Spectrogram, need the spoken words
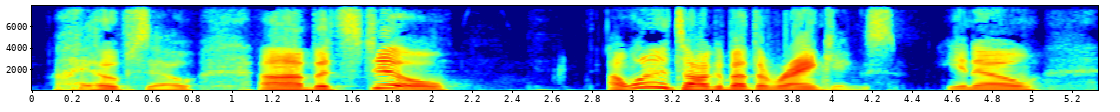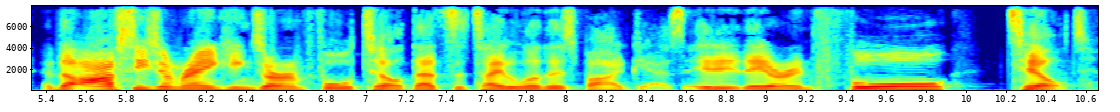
I hope so. Uh, but still, I want to talk about the rankings. You know, the offseason rankings are in full tilt. That's the title of this podcast. It, they are in full tilt.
